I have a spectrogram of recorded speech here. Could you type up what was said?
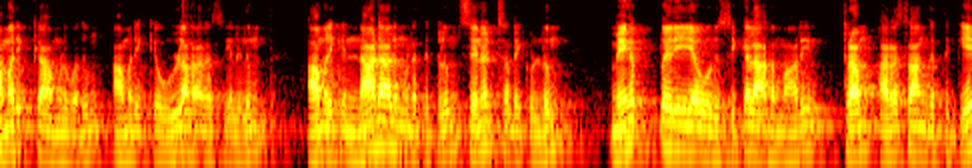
அமெரிக்கா முழுவதும் அமெரிக்க உள்ளக அரசியலிலும் அமெரிக்க நாடாளுமன்றத்திற்குள்ளும் செனட் சபைக்குள்ளும் மிகப்பெரிய ஒரு சிக்கலாக மாறி ட்ரம்ப் அரசாங்கத்துக்கே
